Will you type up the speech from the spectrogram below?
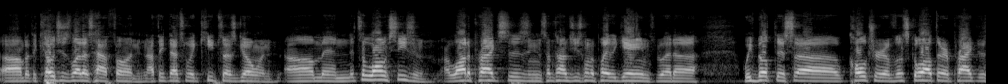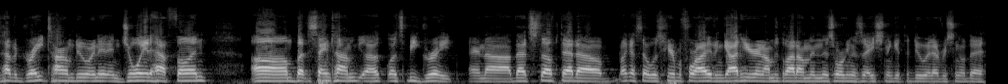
Um, but the coaches let us have fun. And I think that's what keeps us going. Um, and it's a long season, a lot of practices, and sometimes you just want to play the games. But uh, we built this uh, culture of let's go out there and practice, have a great time doing it, enjoy it, have fun. Um, but at the same time, uh, let's be great. And uh, that's stuff that, uh, like I said, was here before I even got here, and I'm glad I'm in this organization and get to do it every single day.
